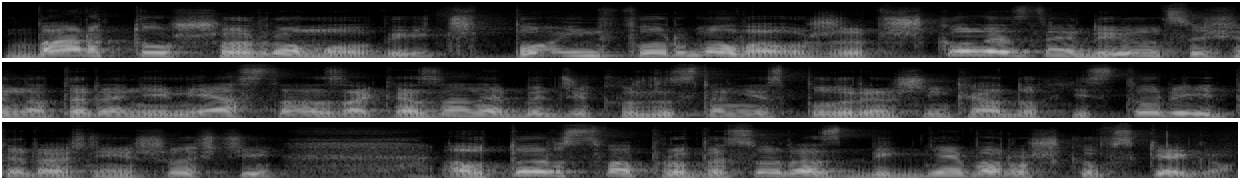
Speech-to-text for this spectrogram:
Bartosz Romowicz, poinformował, że w szkole znajdującej się na terenie miasta zakazane będzie korzystanie z podręcznika do historii i teraźniejszości autorstwa profesora Zbigniewa Roszkowskiego.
